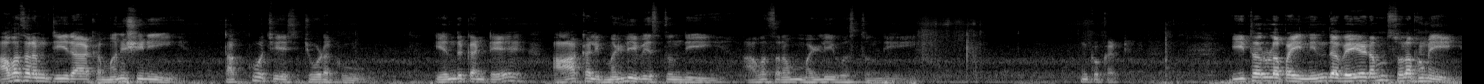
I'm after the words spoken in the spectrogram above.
అవసరం తీరాక మనిషిని తక్కువ చేసి చూడకు. ఎందుకంటే ఆకలి మళ్ళీ వేస్తుంది అవసరం మళ్ళీ వస్తుంది. ఇంకొకటి ఇతరులపై నింద వేయడం సులభమే.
